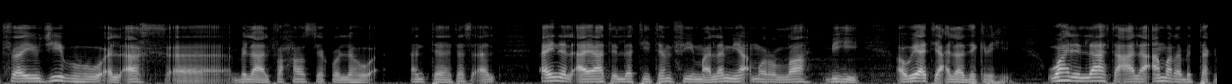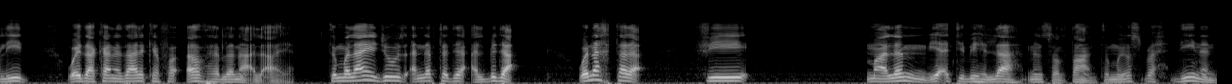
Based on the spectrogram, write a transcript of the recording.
فيجيبه الأخ آه، بلال فحص يقول له أنت تسأل أين الآيات التي تنفي ما لم يأمر الله به أو يأتي على ذكره؟ وهل الله تعالى أمر بالتقليد؟ وإذا كان ذلك فأظهر لنا الآية. ثم لا يجوز أن نبتدع البدع ونخترع في ما لم يأتي به الله من سلطان ثم يصبح دينا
